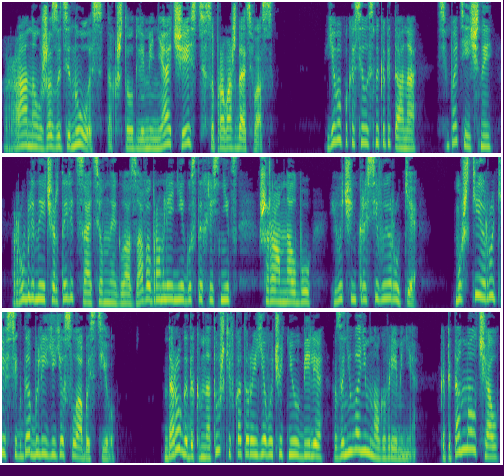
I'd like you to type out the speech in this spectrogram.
Рана уже затянулась, так что для меня честь сопровождать вас. Ева покосилась на капитана. Симпатичный, рубленые черты лица, темные глаза в обрамлении густых ресниц, шрам на лбу и очень красивые руки. Мужские руки всегда были ее слабостью. Дорога до комнатушки, в которой Еву чуть не убили, заняла немного времени. Капитан молчал,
